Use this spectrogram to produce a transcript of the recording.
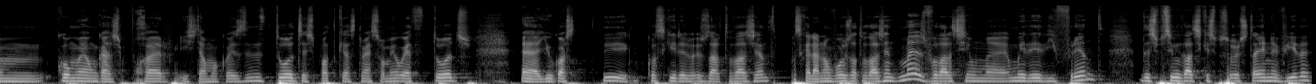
um, como é um gajo porreiro, isto é uma coisa de todos, este podcast não é só meu, é de todos, uh, e eu gosto de conseguir ajudar toda a gente. Se calhar não vou ajudar toda a gente, mas vou dar assim uma, uma ideia diferente das possibilidades que as pessoas têm na vida.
